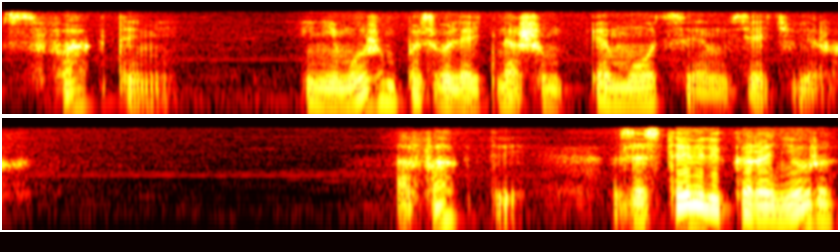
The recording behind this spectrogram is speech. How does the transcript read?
с фактами и не можем позволять нашим эмоциям взять верх. А факты заставили коронера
